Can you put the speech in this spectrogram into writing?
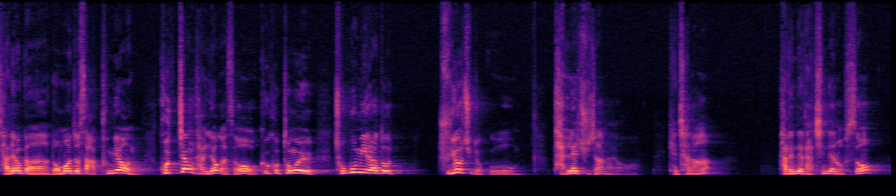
자녀가 넘어져서 아프면 곧장 달려가서 그 고통을 조금이라도 줄여주려고 달래주잖아요. 괜찮아? 다른 데 다친 데는 없어?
